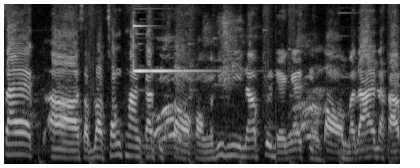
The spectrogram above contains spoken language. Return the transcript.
แทรกสำหรับช่องทางการติดต่อของพี่พีนะเพื่อนยังไงติดต่อมาได้นะครับ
